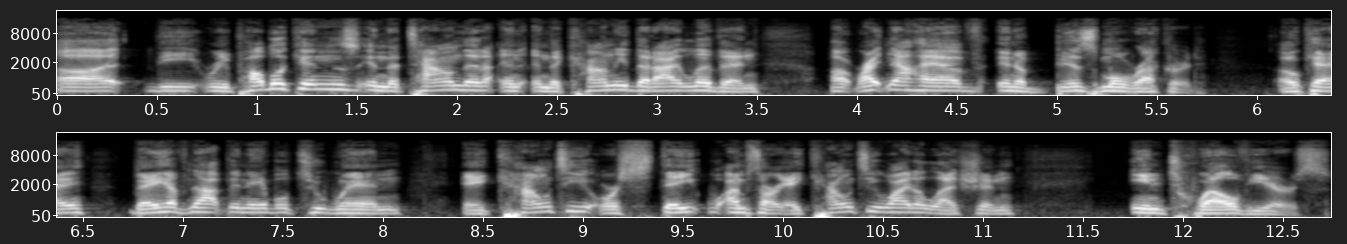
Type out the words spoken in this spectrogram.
Uh, the Republicans in the town that in, in the county that I live in uh, right now have an abysmal record. Okay, they have not been able to win a county or state. I'm sorry, a county-wide election in 12 years.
